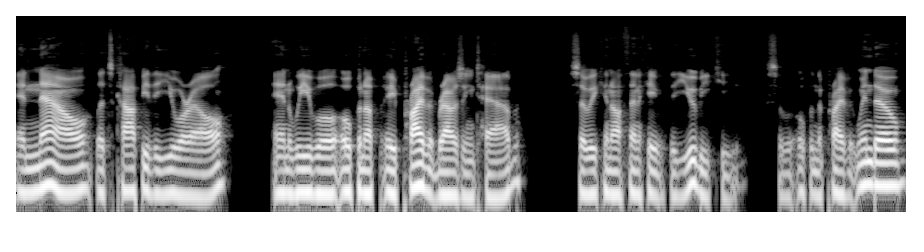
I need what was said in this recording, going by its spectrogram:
And now let's copy the URL and we will open up a private browsing tab so we can authenticate with the YubiKey. So we'll open the private window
